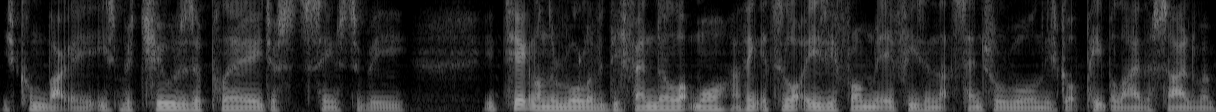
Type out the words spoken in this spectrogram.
he's come back. He's matured as a player. He just seems to be. He's taken on the role of a defender a lot more. I think it's a lot easier for him if he's in that central role and he's got people either side of him.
